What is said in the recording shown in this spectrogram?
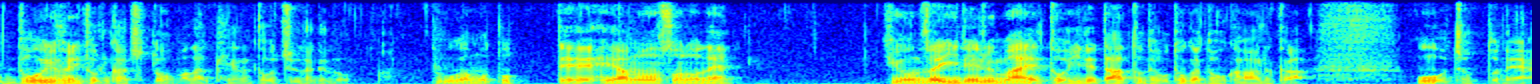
どういうふうに撮るかちょっとまだ検討中だけど。動画も撮って部屋のそのね吸音材入れる前と入れた後で音がどう変わるかをちょっとね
